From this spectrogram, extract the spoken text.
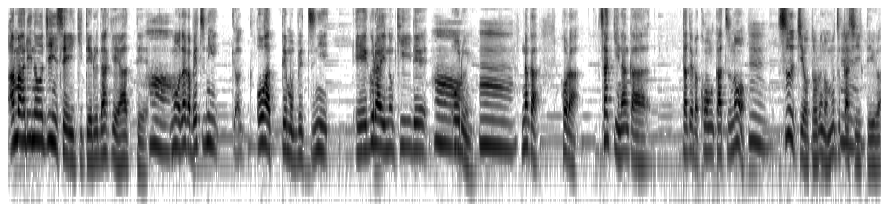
あまりの人生生きてるだけあってはあ。もうだから別にあ終わっても別にええぐらいの気ではあ。おるんよ。うん。なんかほらさっきなんか例えば婚活のうん。数値を取るの難しいっていう、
